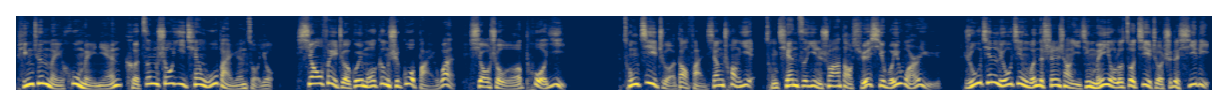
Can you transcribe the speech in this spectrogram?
平均每户每年可增收一千五百元左右。消费者规模更是过百万，销售额破亿。从记者到返乡创业，从签字印刷到学习维吾尔语，如今刘静文的身上已经没有了做记者时的犀利，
